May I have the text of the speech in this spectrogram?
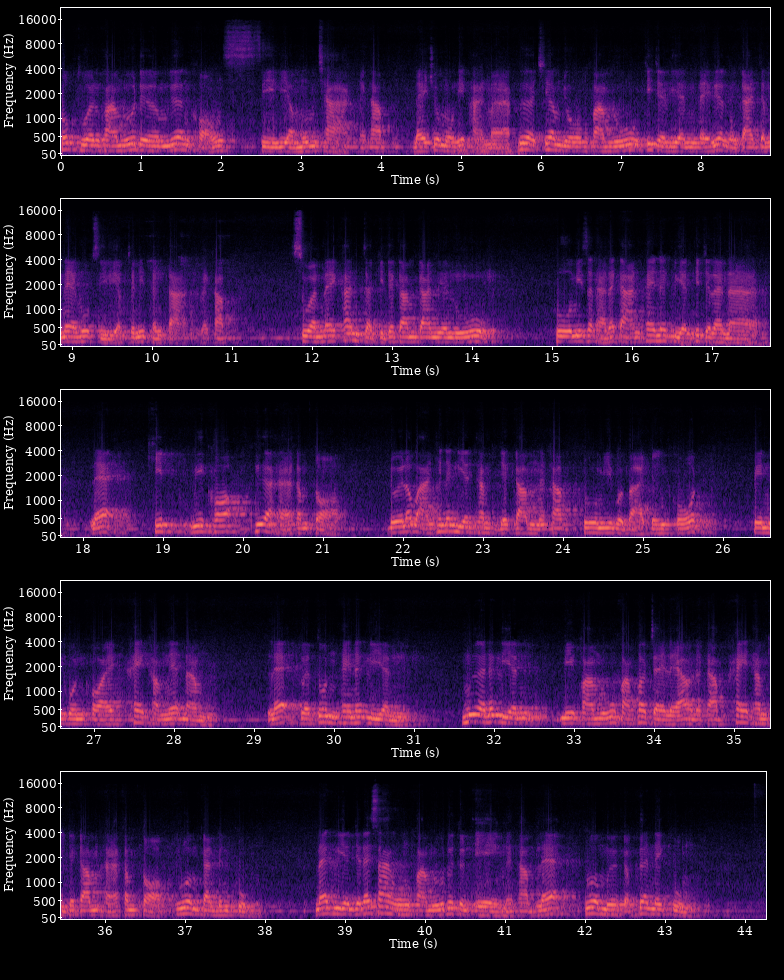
ทบทวนความรู้เดิมเรื่องของสี่เหลี่ยมมุมฉากนะครับ ในชั่วโมงที่ผ่านมาเพื่อเชื่อมโยงความรู้ที่จะเรียนในเรื่องของการจำแนกรูปสี่เหลี่ยมชนิดต่างๆนะครับ ส่วนในขั้นจัดกิจกรรมการเรียนรู้ ครูมีสถานการณ์ให้นักเรียนพิจารณา และคิดวิเคราะห์เพื่อหาคำตอบ โดยระหว่างที่นักเรียนทำกิจกรรมนะครับ ครูมีบทบาทเป็นโค้ชเป็นคนคอยให้คำแนะนำ และกระตุ้นให้นักเรียน เมื่อนักเรียนมีความรู้ความเข้าใจแล้วนะครับ ให้ทำกิจกรรมหาคำตอบร่วมกันเป็นกลุ่ม นักเรียนจะได้สร้างองค์ความรู้ด้วยตนเองนะครับ และร่วมมือกับเพื่อนในกลุ่ม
